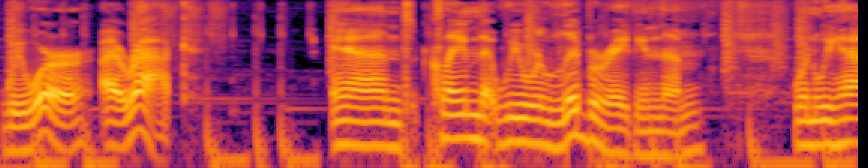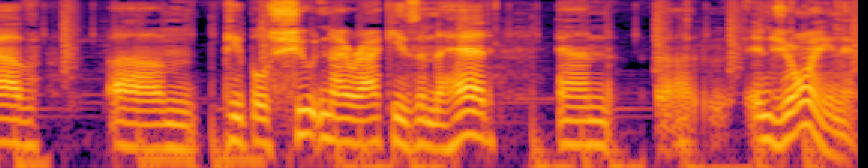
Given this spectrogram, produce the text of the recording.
we were, Iraq, and claim that we were liberating them when we have um, people shooting Iraqis in the head and uh, enjoying it.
